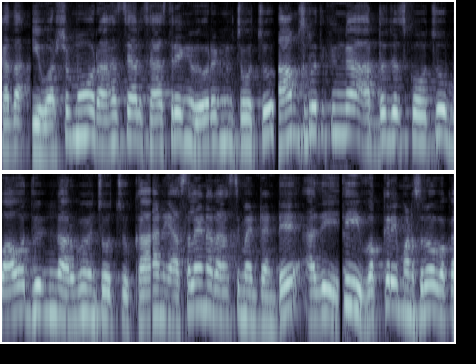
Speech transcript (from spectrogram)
కథ. ఈ వర్షము రహస్యాలు శాస్త్రీయంగా వివరించవచ్చు. సాంస్కృతికంగా అర్థం చేసుకోవచ్చు భావోద్వేగంగా అనుభవించవచ్చు. కానీ అసలైన రహస్యం ఏంటంటే అది ప్రతి ఒక్కరి మనసులో ఒక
